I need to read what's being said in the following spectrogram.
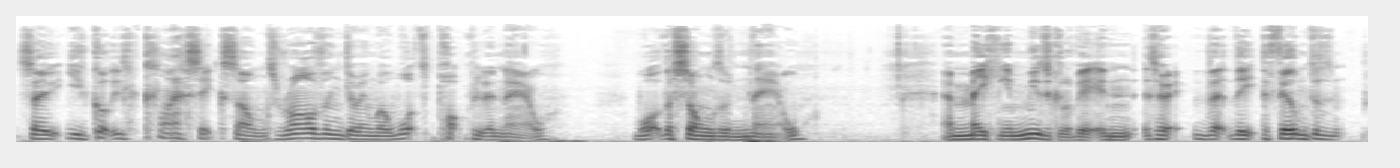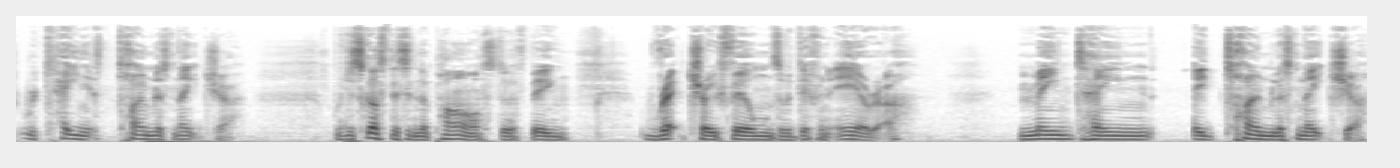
So you've got these classic songs, rather than going, well, what's popular now, what are the songs of now, and making a musical of it. And so the, the the film doesn't retain its timeless nature. We discussed this in the past of being retro films of a different era maintain a timeless nature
